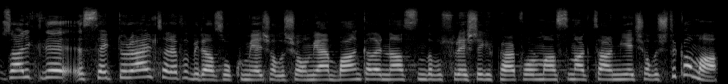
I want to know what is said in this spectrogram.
Özellikle e, sektörel tarafı biraz okumaya çalışalım. Yani bankaların aslında bu süreçteki performansını aktarmaya çalıştık ama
